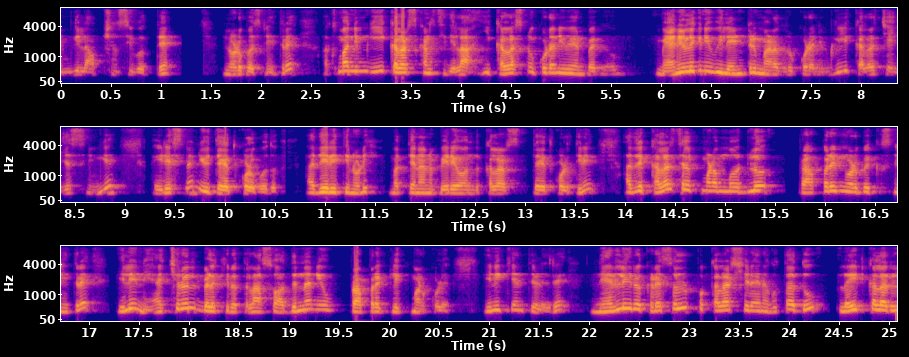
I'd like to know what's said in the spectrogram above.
ನಿಮ್ಗೆ ಇಲ್ಲಿ ಆಪ್ಷನ್ ಸಿಗುತ್ತೆ. ನೋಡಬಹುದು ಸ್ನೇಹಿತರೆ, ಅಕಸ್ಮಾತ್ ನಿಮ್ಗೆ ಈ ಕಲರ್ಸ್ ಕಾಣಿಸ್ತಿದೆಯಲ್ಲ, ಈ ಕಲರ್ಸ್ನು ಕೂಡ ನೀವು ಏನ್ ಬೇಕು ಮ್ಯಾನ್ಯಲ್ ಆಗಿ ನೀವು ಇಲ್ಲಿ ಎಂಟ್ರಿ ಮಾಡಿದ್ರು ಕೂಡ ನಿಮ್ಗೆ ಇಲ್ಲಿ ಕಲರ್ ಚೇಂಜಸ್ ನಿಮಗೆ ಐಡಿಯಾಸ್ನ ನೀವು ತೆಗೆದುಕೊಳ್ಬಹುದು ಅದೇ ರೀತಿ ನೋಡಿ, ಮತ್ತೆ ನಾನು ಬೇರೆ ಒಂದು ಕಲರ್ಸ್ ತೆಗೆದುಕೊಳ್ತೀನಿ. ಆದ್ರೆ ಕಲರ್ ಸೆಲೆಕ್ಟ್ ಮಾಡೋ ಮೊದಲು ಪ್ರಾಪರ್ ಆಗಿ ನೋಡ್ಬೇಕು ಸ್ನೇಹಿತರೆ, ಇಲ್ಲಿ ನ್ಯಾಚುರಲ್ ಬೆಳಕಿರುತ್ತಲ್ಲ ಸೊ ಅದನ್ನ ನೀವು ಪ್ರಾಪರ್ ಆಗಿ ಕ್ಲಿಕ್ ಮಾಡ್ಕೊಳ್ಳಿ. ಏನಕ್ಕೆ ಅಂತ ಹೇಳಿದ್ರೆ ನೆರಳಿರೋ ಕಡೆ ಸ್ವಲ್ಪ ಕಲರ್ ಶೇಡ್ ಏನಾಗುತ್ತೆ, ಅದು ಲೈಟ್ ಕಲರ್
